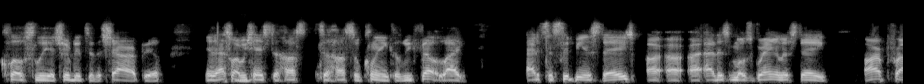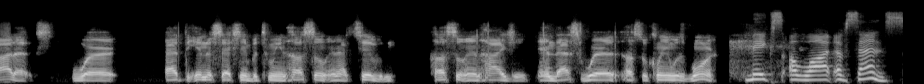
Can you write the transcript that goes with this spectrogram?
closely attributed to the shower pill and that's why we mm-hmm. changed to hustle to hustle clean because we felt like at its incipient stage our, our, at its most granular stage our products were at the intersection between hustle and activity, hustle and hygiene. And that's where Hustle Clean was born. Makes a lot of sense.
